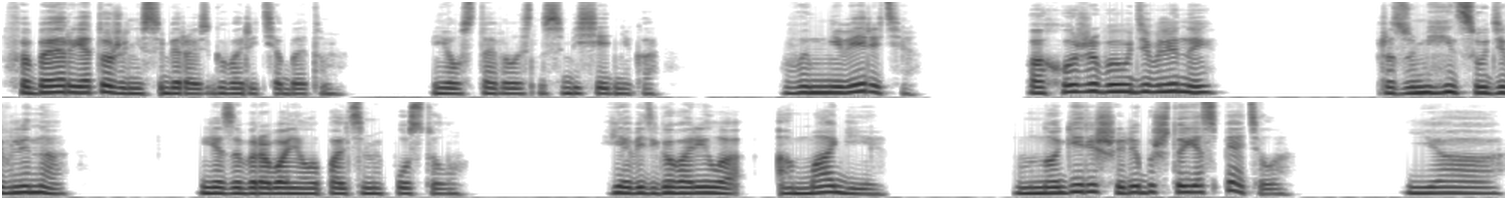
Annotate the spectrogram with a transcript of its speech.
ФБР я тоже не собираюсь говорить об этом. Я уставилась на собеседника — вы мне верите? Похоже, вы удивлены. Разумеется, удивлена. Я забарабанила пальцами по столу. Я ведь говорила о магии. Многие решили бы, что я спятила. Я...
